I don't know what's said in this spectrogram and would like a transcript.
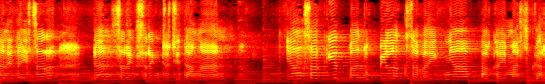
sanitizer dan sering-sering cuci tangan yang sakit batuk pilek sebaiknya pakai masker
